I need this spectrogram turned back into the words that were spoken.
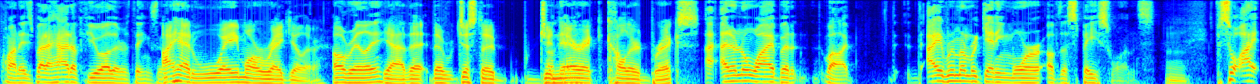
quantities, but I had a few other things. in I had way more regular. oh, really? Yeah, the the just the generic colored bricks. I, I don't know why, but well, I, I remember getting more of the space ones. So I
